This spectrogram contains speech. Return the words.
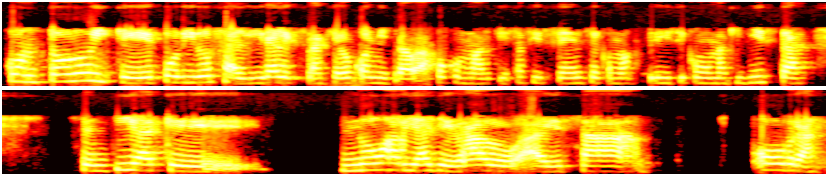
con todo y que he podido salir al extranjero con mi trabajo como artista circense, como actriz y como maquillista, sentía que no había llegado a esa obra,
